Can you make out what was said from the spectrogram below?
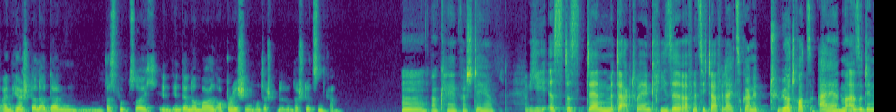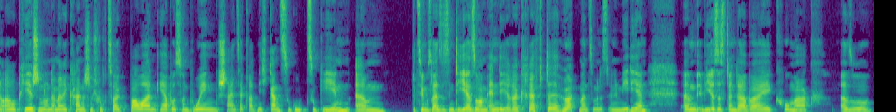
ein Hersteller dann das Flugzeug in, in der normalen Operation unterstützen kann. Okay, verstehe. Wie ist es denn mit der aktuellen Krise? Öffnet sich da vielleicht sogar eine Tür trotz allem? Also den europäischen und amerikanischen Flugzeugbauern, Airbus und Boeing scheint es ja gerade nicht ganz so gut zu gehen. Ähm, beziehungsweise sind die eher so am Ende ihrer Kräfte, hört man zumindest in den Medien. Ähm, wie ist es denn da bei Comac? Also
